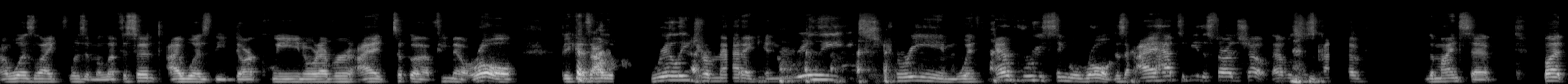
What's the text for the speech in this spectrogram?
I was like, what is it, Maleficent? I was the Dark Queen or whatever. I took a female role because I was really dramatic and really extreme with every single role because I had to be the star of the show. That was just kind of the mindset. But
